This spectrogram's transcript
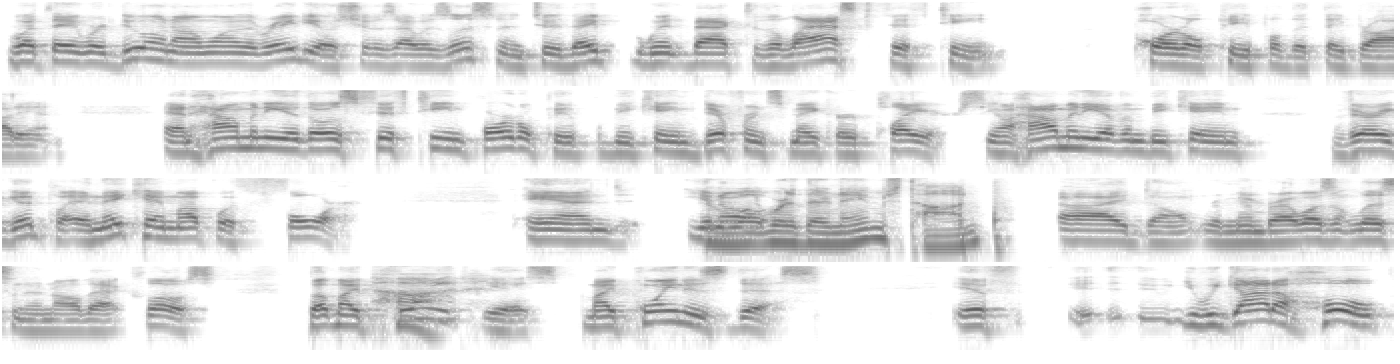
what they were doing on one of the radio shows I was listening to, they went back to the last 15 portal people that they brought in. And how many of those 15 portal people became difference maker players? You know, how many of them became very good play? And they came up with four. And you know, what were their names, Todd? I don't remember. I wasn't listening all that close. But my point is, my point is this: if we got to hope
